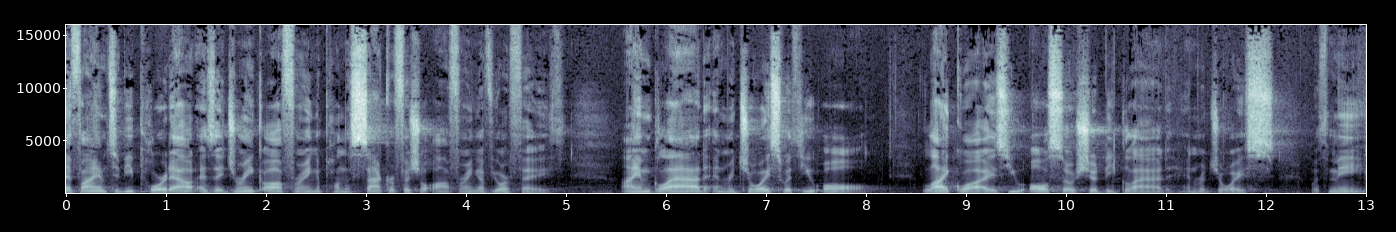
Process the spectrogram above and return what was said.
if I am to be poured out as a drink offering upon the sacrificial offering of your faith, I am glad and rejoice with you all. Likewise, you also should be glad and rejoice with me.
